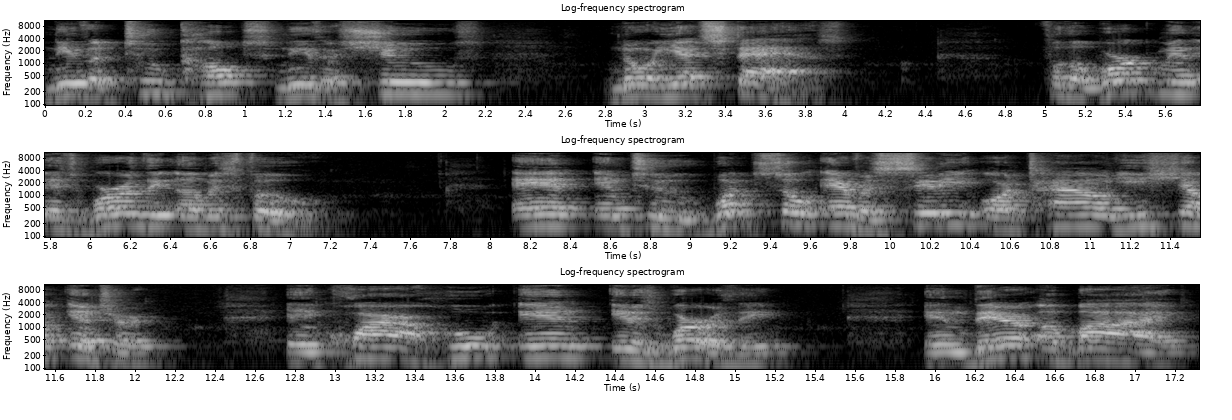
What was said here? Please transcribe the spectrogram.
neither two coats, neither shoes, nor yet staffs. For the workman is worthy of his food. And into whatsoever city or town ye shall enter, inquire who in it is worthy, and there abide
